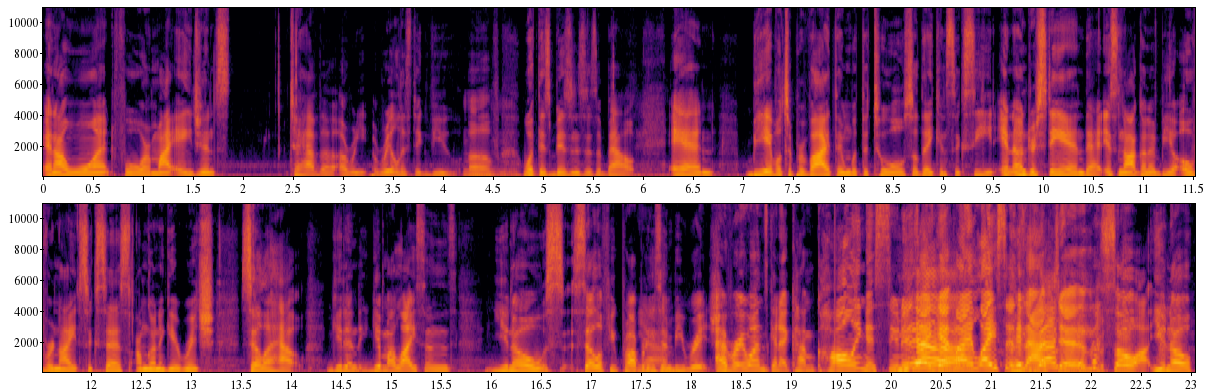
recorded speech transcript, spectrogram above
And I want for my agents to have the, a, re, a realistic view of what this business is about and be able to provide them with the tools so they can succeed and understand that it's not going to be an overnight success. I'm going to get rich, sell a house, get in, get my license, you know, s- sell a few properties Yeah. and be rich. Everyone's gonna come calling as soon as I get my license exactly. active. So uh, you know,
